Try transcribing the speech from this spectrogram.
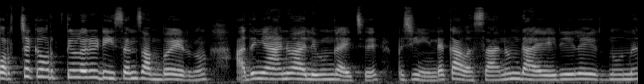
കുറച്ചൊക്കെ വൃത്തിയുള്ളൊരു ഡീസന്റ് സംഭവമായിരുന്നു. അത് ഞാനും അലിവും കഴിച്ച്. പക്ഷേ ഇതിന്റെ ഒക്കെ അവസാനം ഡയറിയിലായിരുന്നു എന്ന്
